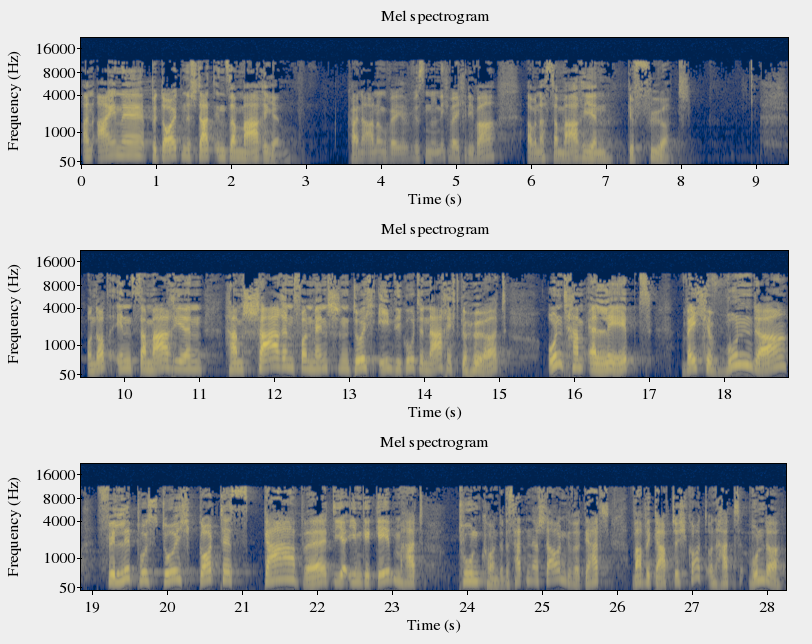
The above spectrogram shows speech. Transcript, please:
an eine bedeutende Stadt in Samarien. Keine Ahnung, wir wissen nur nicht, welche die war aber nach Samarien geführt. Und dort in Samarien haben Scharen von Menschen durch ihn die gute Nachricht gehört und haben erlebt, welche Wunder Philippus durch Gottes Gabe, die er ihm gegeben hat, tun konnte. Das hat ein Erstaunen gewirkt. Er hat, war begabt durch Gott und hat Wunder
